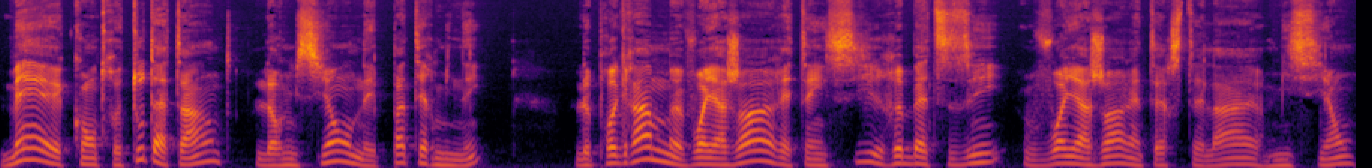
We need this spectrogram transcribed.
Mais contre toute attente, leur mission n'est pas terminée le programme Voyageur est ainsi rebaptisé Voyageur interstellaire Mission,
